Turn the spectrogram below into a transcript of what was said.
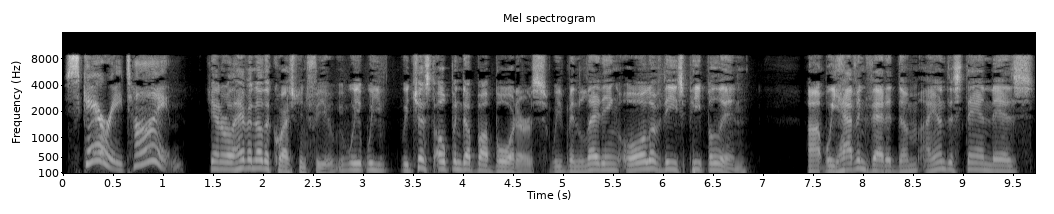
scary time. General, I have another question for you. We we we just opened up our borders. We've been letting all of these people in. Uh, we haven't vetted them. I understand there's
